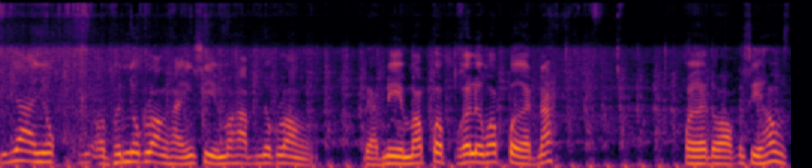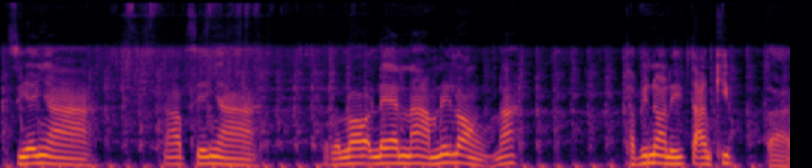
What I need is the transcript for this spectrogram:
วิญญายกเพิ่นยกล่องหายสิมาครับ ยกล่อง แบบนี้มาเปิดก็เลยมาเปิดนะ เปิดออกสิเขาเสียหยานะครับเสียหยาแล้วก็ลาะแลนน้ำในร่องนะ ถ้าพี่น้องที่ตามคลิปอ่า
